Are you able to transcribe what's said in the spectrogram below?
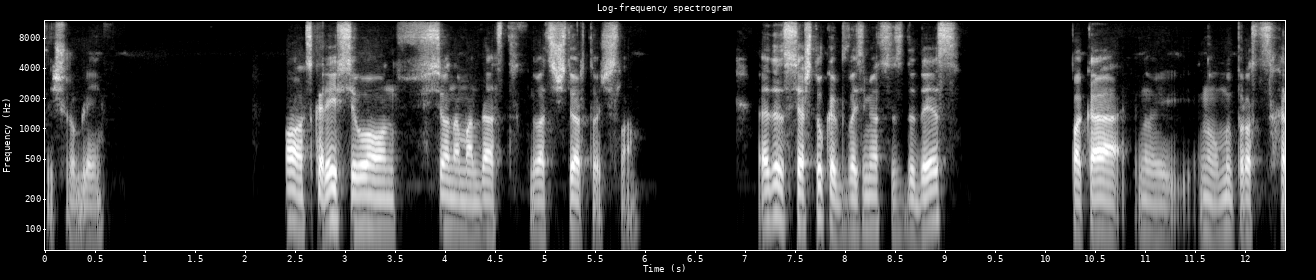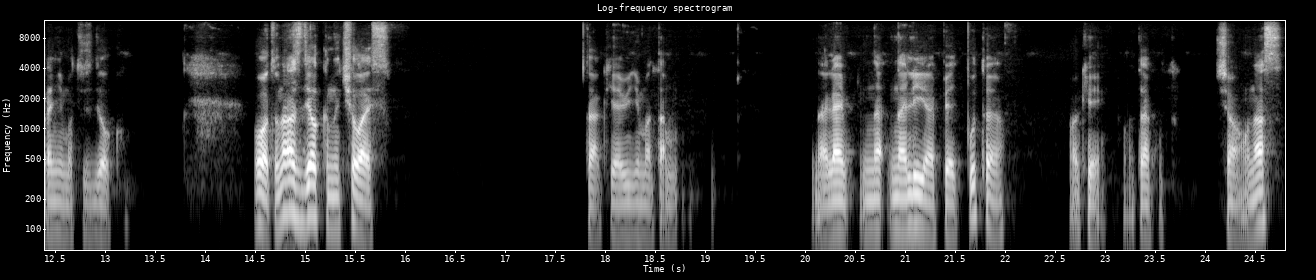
тысяч рублей. О, скорее всего, он все нам отдаст 24 числа. Эта вся штука возьмется с ДДС, пока ну, и, ну, мы просто сохраним эту сделку. Вот, у нас сделка началась. Так, я, видимо, там на, ли опять путаю. Окей, вот так вот. Все, у нас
